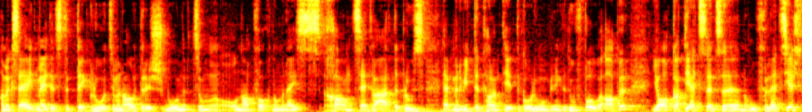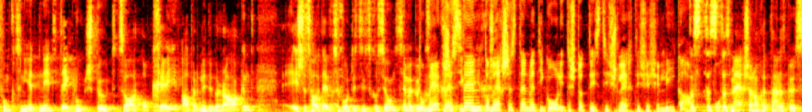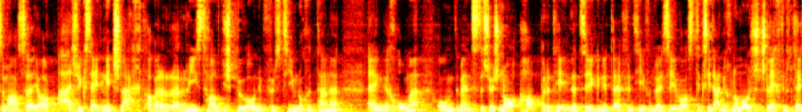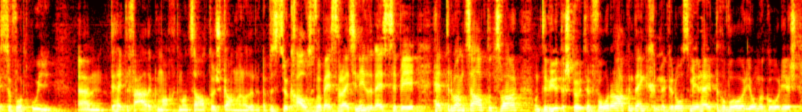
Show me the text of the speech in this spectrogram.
Haben wir gesagt, wir haben jetzt den Deckel, der in Alter ist, wo er zum unangefochten Nummer 1 kann und sollte werden. Plus hat man weiter talentierten Goalie unbedingt aufbauen. Aber ja, gerade jetzt, wenn es noch Haufen verletzt ist, funktioniert nicht. Deckel spielt zwar okay, aber nicht überragend ist das halt einfach sofort das Diskussionsthema. Du merkst, es dann, du merkst es dann, wenn die Goalie der statistisch schlecht ist, ist in der Liga. Das, das, das merkst du auch nachher in gewissem Maße. Ja, er ist wie gesagt nicht schlecht, aber er, er reißt halt die Spiel auch nicht fürs Team nachher eigentlich um. Und wenn es dann sonst noch happert hinten, irgendwie defensiv und weiss ich was, dann sieht er eigentlich nochmal schlechter und heißt sofort, ui, ähm, der hat einen Fehler gemacht, der Manzato ist gegangen, oder? Ob das wirklich alles so verbessert, weiß ich nicht. Der SCB hat der Manzato zwar und der Wüter spielt hervorragend, denke ich, grossmehrheitlich, obwohl er junger Goalie ist.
